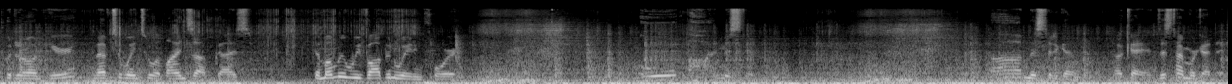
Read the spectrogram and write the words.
put it on here, and I have to wait until it lines up, guys. The moment we've all been waiting for. Oh, oh I missed it. Ah, missed it again. Okay, this time we're getting it.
